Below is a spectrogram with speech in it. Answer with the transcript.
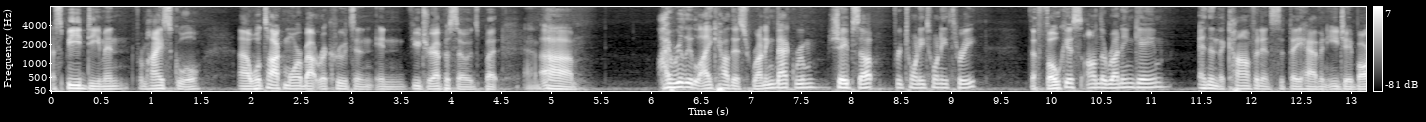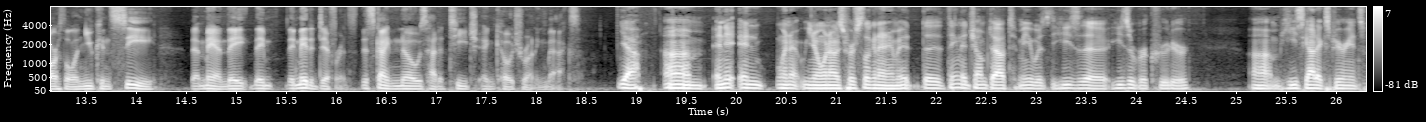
a speed demon from high school. Uh, we'll talk more about recruits in, in future episodes, but um, I really like how this running back room shapes up for 2023. The focus on the running game, and then the confidence that they have in EJ Barthel, and you can see that man, they they they made a difference. This guy knows how to teach and coach running backs. Yeah. Um. And it, and when I, you know when I was first looking at him, it, the thing that jumped out to me was he's a he's a recruiter. Um. He's got experience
